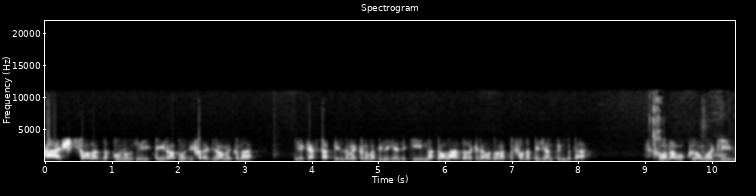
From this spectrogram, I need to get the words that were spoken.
هشت سال از قلوردی ایراد وظیفه را اجرا می‌کنه. این کس تبدیل نمی‌کنه و دلیل از اینکه این نه دلار داره که در وزارت دفاع در پیجنتون بده. و نه کدام وکیل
